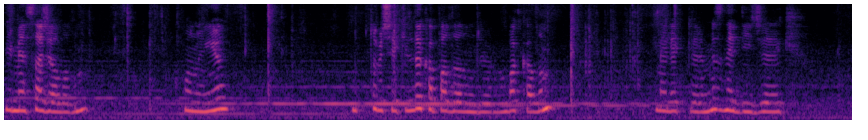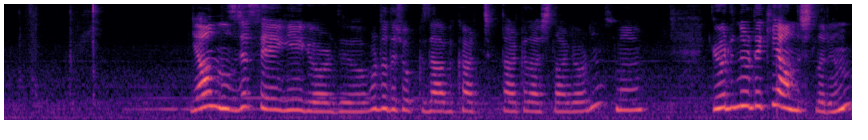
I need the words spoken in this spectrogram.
bir mesaj alalım. Konuyu mutlu bir şekilde kapatalım diyorum. Bakalım meleklerimiz ne diyecek? Yalnızca sevgiyi gör diyor. Burada da çok güzel bir kart çıktı arkadaşlar gördünüz mü? Görünürdeki yanlışların,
